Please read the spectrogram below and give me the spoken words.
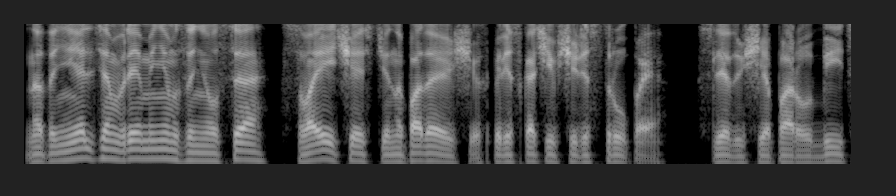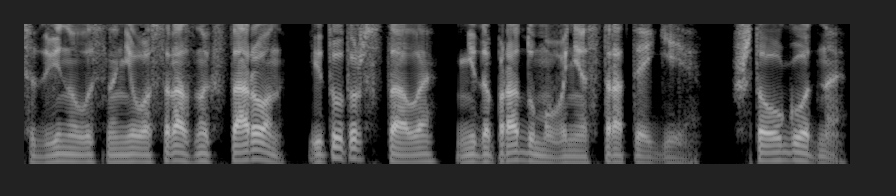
Натаниэль тем временем занялся своей частью нападающих, перескочив через трупы. Следующая пара убийц двинулась на него с разных сторон, и тут уж стало не до продумывания стратегии. Что угодно,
